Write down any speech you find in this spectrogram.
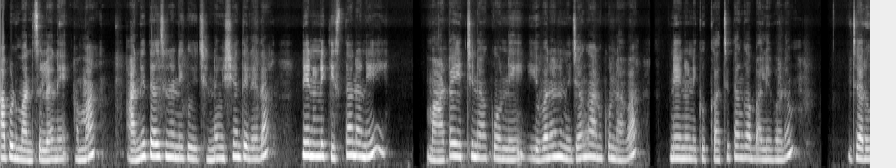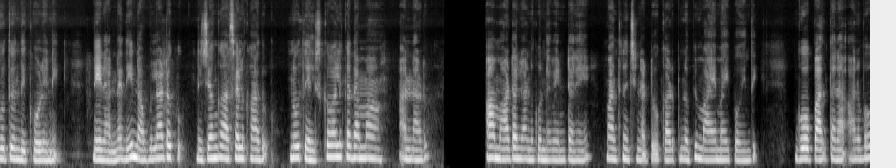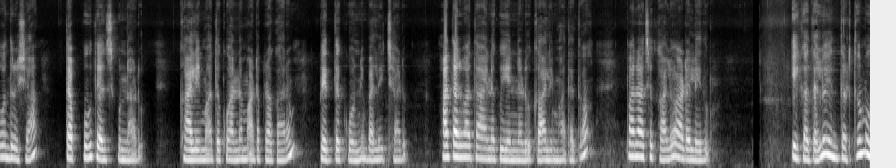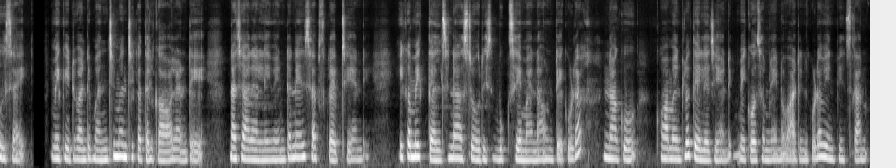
అప్పుడు మనసులోనే అమ్మా అన్నీ తెలిసిన నీకు ఈ చిన్న విషయం తెలియదా? నేను నీకు ఇస్తానని మాట ఇచ్చిన కొన్ని ఇవ్వనని నిజంగా అనుకున్నావా? నేను నీకు ఖచ్చితంగా బలివ్వడం జరుగుతుంది కోడిని. నేను అన్నది నవ్వులాటకు. నిజంగా అసలు కాదు. నువ్వు తెలుసుకోవాలి కదమ్మా అన్నాడు. ఆ మాటలు అనుకున్న వెంటనే మంత్రించినట్టు కడుపు నొప్పి మాయమైపోయింది. గోపాల్ తన అనుభవం దృష్ట్యా తప్పు తెలుసుకున్నాడు. కాళీమాతకు అన్నమాట ప్రకారం పెద్ద కోడిని బలిచ్చాడు. ఆ తర్వాత ఆయనకు ఎన్నడూ కాళీమాతతో పరాచకాలు ఆడలేదు. ఈ కథలు ఇంతటితో ముగిశాయి. మీకు ఇటువంటి మంచి మంచి కథలు కావాలంటే నా ఛానల్ని వెంటనే సబ్స్క్రైబ్ చేయండి. ఇక మీకు తెలిసిన స్టోరీస్ బుక్స్ ఏమైనా ఉంటే కూడా నాకు కామెంట్లో తెలియజేయండి. మీకోసం నేను వాటిని కూడా వినిపిస్తాను.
